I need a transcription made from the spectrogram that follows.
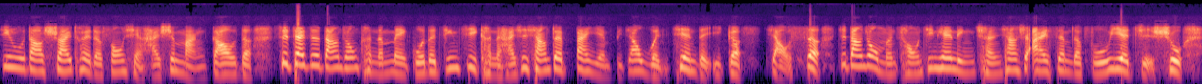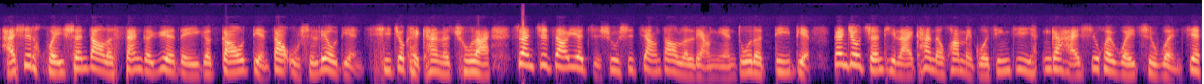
进入到衰退的风险还是蛮高的。所以在这当中，可能美国的经济可能还是相对扮演比较稳健的一个角色。这当中，我们从今天凌晨。像是 ISM 的服务业指数还是回升到了三个月的一个高点，到五十六点七就可以看得出来。虽然制造业指数是降到了两年多的低点，但就整体来看的话，美国经济应该还是会维持稳健。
